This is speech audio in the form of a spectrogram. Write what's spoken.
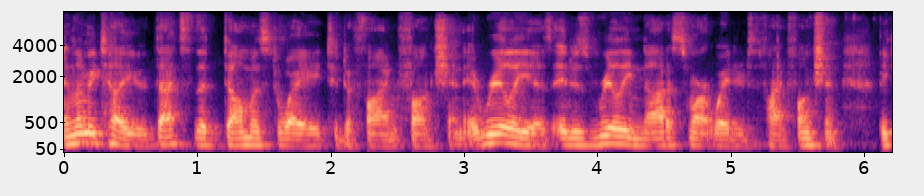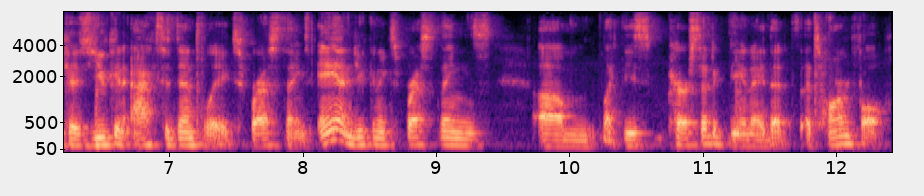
And let me tell you, that's the dumbest way to define function. It really is. It is really not a smart way to define function because you can accidentally express things, and you can express things um, like these parasitic DNA that, that's harmful.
